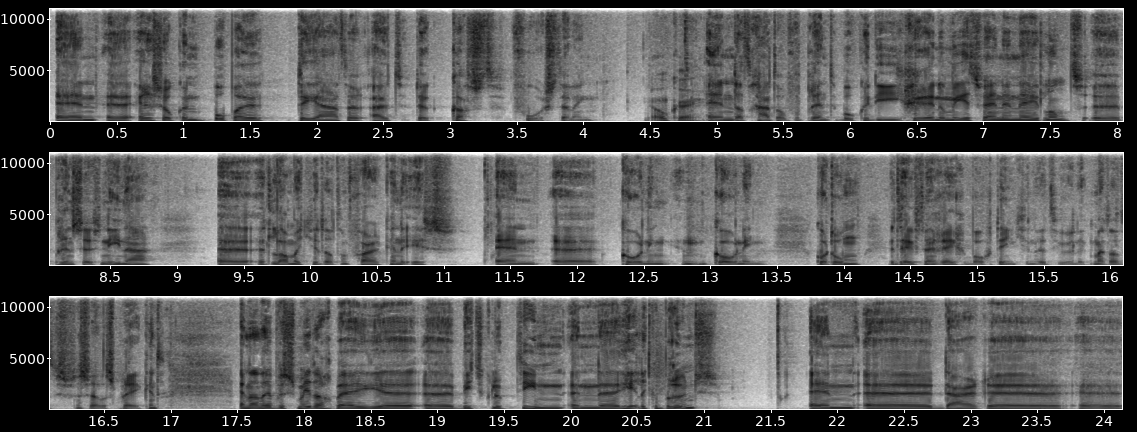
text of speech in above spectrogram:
En er is ook een poppentheater uit de kast voorstelling. Oké. En dat gaat over prentenboeken die gerenommeerd zijn in Nederland. Prinses Nina, Het lammetje dat een varken is... en eh, Koning en Koning. Kortom, het heeft een regenboogtintje natuurlijk, maar dat is vanzelfsprekend. En dan hebben we smiddag bij eh, eh, Beach Club 10 een eh, heerlijke brunch... En eh, daar eh, eh,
